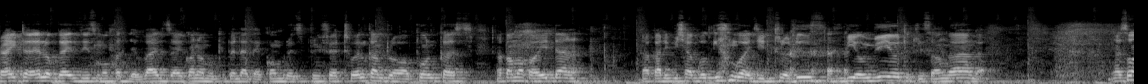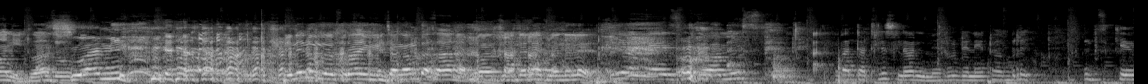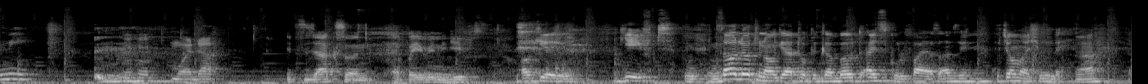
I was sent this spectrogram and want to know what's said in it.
right hello guys this is Moffat the vibes. Icon ama ukipenda the comrades prefect. Welcome to our podcast. Na kama kawaida nakaribisha gogi yangu ajiintroduce mbio mbio tukisonganga. Naswani tuanze huko. Swani Ni nini umefurahi mmechangamka sana. Tuendelee tuendelee. Yeah, guys, we miss, but at least leo nimerudi naitwa Bri. It's Kemi. mwada. Its jackson. Hapa hivi ni gift okay gift. So leo tunaongea topic about high school fires as in kuchoma shule.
